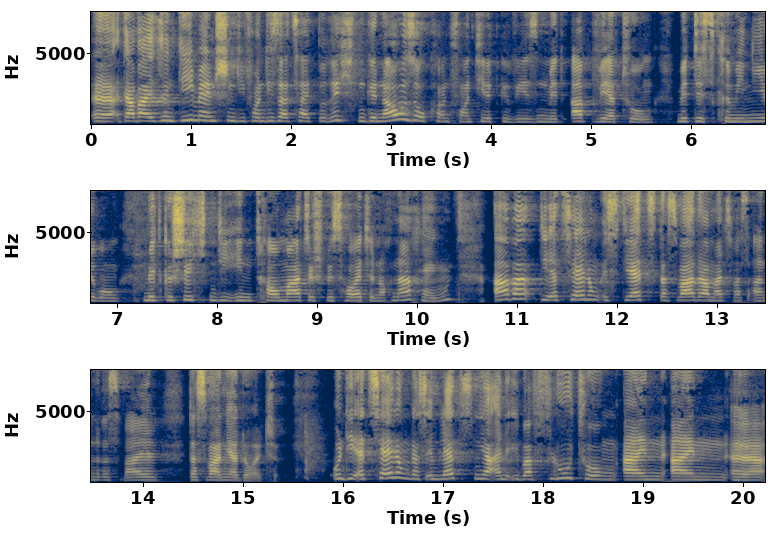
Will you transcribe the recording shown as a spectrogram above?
äh, dabei sind die Menschen, die von dieser Zeit berichten, genauso konfrontiert gewesen mit Abwertung, mit Diskriminierung, mit Geschichten, die ihnen traumatisch bis heute noch nachhängen. Aber die Erzählung ist jetzt, das war damals was anderes, weil das waren ja Deutsche. Und die Erzählung, dass im letzten Jahr eine Überflutung, ein, ein, äh,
